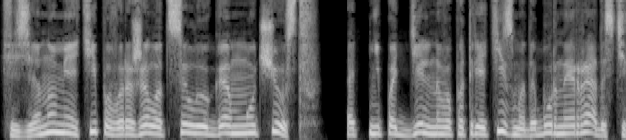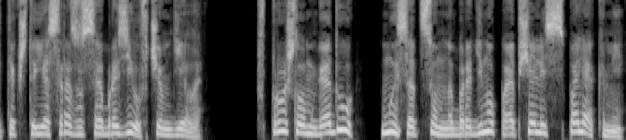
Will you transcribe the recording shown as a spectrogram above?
Физиономия типа выражала целую гамму чувств, от неподдельного патриотизма до бурной радости, так что я сразу сообразил, в чем дело. В прошлом году мы с отцом на Бородино пообщались с поляками.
